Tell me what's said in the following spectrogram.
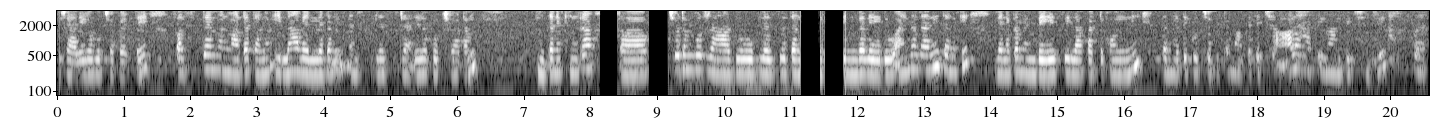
ట్రాలీలో కూర్చోపెడితే ఫస్ట్ టైం అనమాట తను ఇలా వెళ్ళడం ప్లస్ ట్రాలీలో కూర్చోవటం. తనకి ఇంకా కూర్చోవటం కూడా రాదు. ప్లస్ తను ఉండలేదు అయినా కానీ తనకి వెనక మేము బేస్ ఇలా పట్టుకొని తనైతే కూర్చోబెట్టాం మాకైతే చాలా హ్యాపీగా అనిపించింది. ఫస్ట్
